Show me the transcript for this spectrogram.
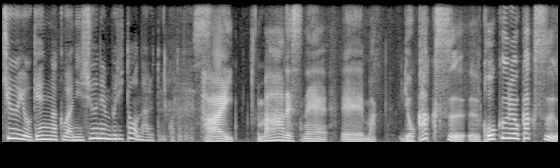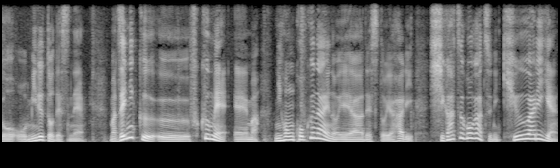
給与減額は20年ぶりとなるということです。はい。まあですね、えー、まあ旅客数、航空旅客数を見るとですね、まあ、全日空含め、えー、まあ、日本国内のエアーですと、やはり4月5月に9割減。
